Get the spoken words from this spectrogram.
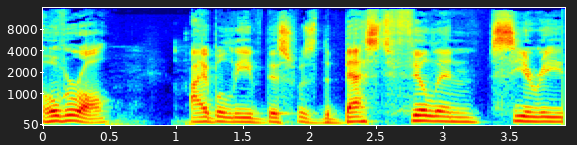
overall, I believe this was the best fill in series.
